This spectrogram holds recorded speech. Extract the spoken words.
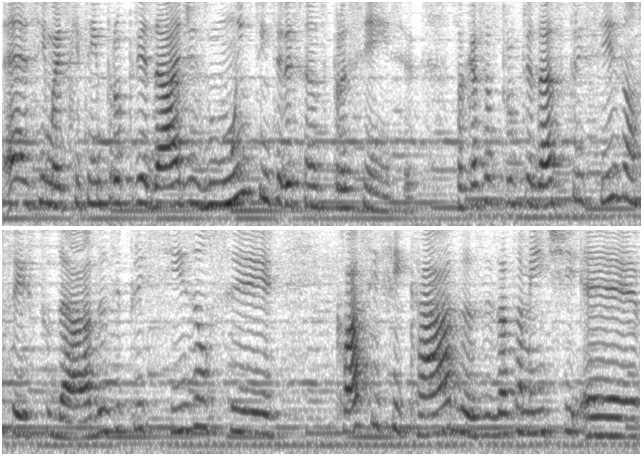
É, sim, mas que têm propriedades muito interessantes para a ciência. Só que essas propriedades precisam ser estudadas e precisam ser classificadas exatamente é,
